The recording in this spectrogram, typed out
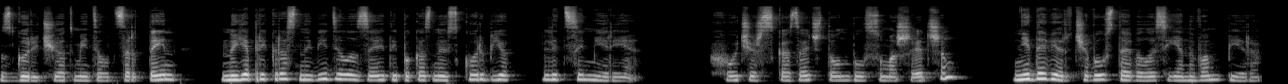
С горечью отметил Цертейн, но я прекрасно видела за этой показной скорбью лицемерие. «Хочешь сказать, что он был сумасшедшим?» Недоверчиво уставилась я на вампира.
